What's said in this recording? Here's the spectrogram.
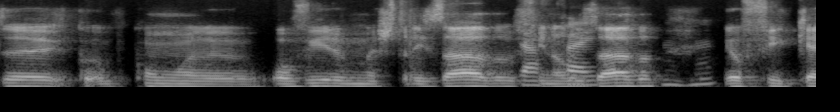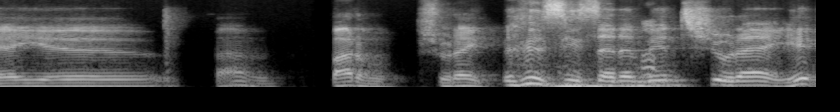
de, com, com uh, ouvir masterizado, Já finalizado, uhum. eu fiquei. Uh, pá, parvo, chorei, sinceramente chorei,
